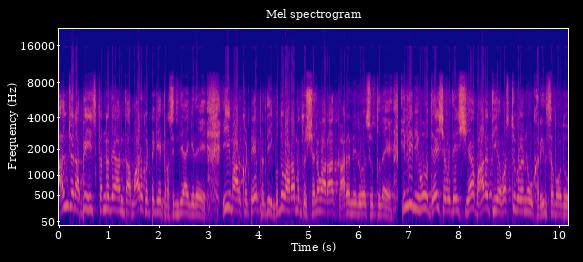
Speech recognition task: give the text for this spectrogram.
ಅಂಜನಾ ಬೀಚ್ ತನ್ನದೇ ಅಂತ ಮಾರುಕಟ್ಟೆಗೆ ಪ್ರಸಿದ್ಧಿಯಾಗಿದೆ. ಈ ಮಾರುಕಟ್ಟೆ ಪ್ರತಿ ಬುಧವಾರ ಮತ್ತು ಶನಿವಾರ ಕಾರ್ಯನಿರ್ವಹಿಸುತ್ತದೆ. ಇಲ್ಲಿ ನೀವು ದೇಶ ವಿದೇಶಿಯ ಭಾರತೀಯ ವಸ್ತುಗಳನ್ನು ಖರೀದಿಸಬಹುದು.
